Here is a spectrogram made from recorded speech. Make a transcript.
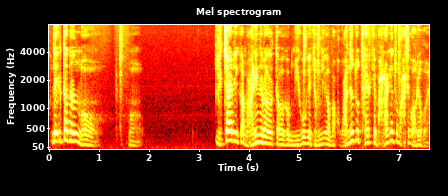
근데 일단은 뭐, 뭐 일자리가 많이 늘어났다고 그 미국의 경기가 막 완전 좋다 이렇게 말하기는 좀 아직 어려워요.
